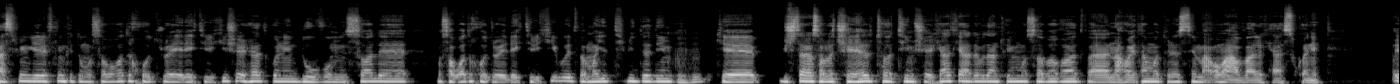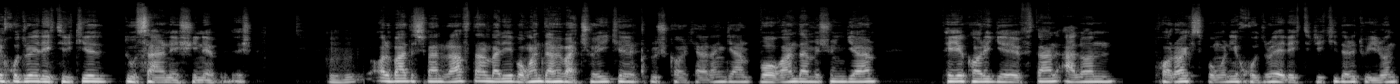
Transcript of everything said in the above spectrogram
تصمیم گرفتیم که تو مسابقات خودرو الکتریکی شرکت کنیم. دومین سال مسابقات خودرو الکتریکی بود و ما یه تیمی دادیم که بیشتر از حالا چهل تا تیم شرکت کرده بودن تو این مسابقات و نهایتا ما تونستیم مقام اول رو کسب کنیم. یه خودرو الکتریکی دو سرنشینه بودش. حالا بعدش من رفتم ولی واقعا دم بچههایی که روش کار کردن گرم واقعا دمشون گرم. پی کار گرفتن الان پاراکس به عنوان خودرو الکتریکی داره تو ایران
